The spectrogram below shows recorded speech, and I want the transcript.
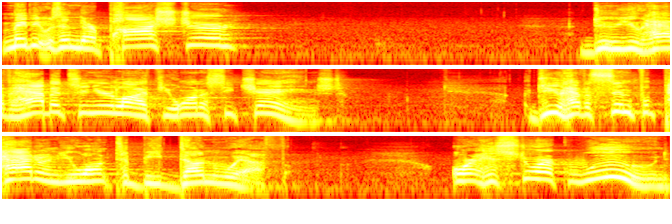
maybe it was in their posture. Do you have habits in your life you want to see changed? Do you have a sinful pattern you want to be done with or a historic wound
